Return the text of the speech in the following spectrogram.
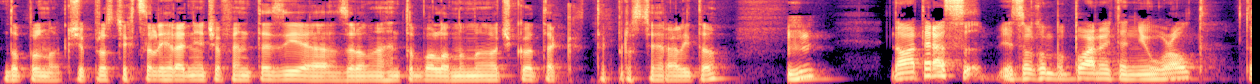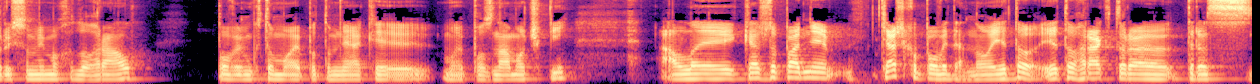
doplnok, že proste chceli hrať niečo fantasy a zrovna to bolo MMOčko, tak, tak proste hrali to. Mm-hmm. No a teraz je celkom populárny ten New World, ktorý som mimochodom hral. Poviem k tomu aj potom nejaké moje poznámočky. Ale každopádne, ťažko povedať. No, je, to, je to hra, ktorá teraz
